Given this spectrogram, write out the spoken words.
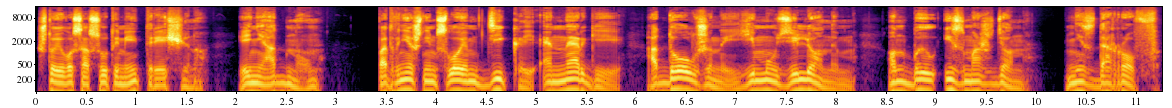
что его сосуд имеет трещину. И не одну. Под внешним слоем дикой энергии одолженный ему зеленым. Он был изможден, нездоров.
